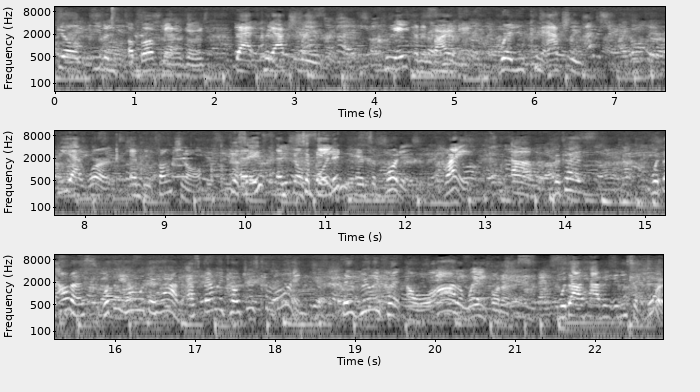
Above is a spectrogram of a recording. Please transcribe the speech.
skilled even above managers, that could actually create an environment where you can actually be at work and be functional, feel safe, and feel supported. and supported, right? Um, because without us, what the hell would they have? As family coaches, come on, they really put a lot of weight on us without having any support.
